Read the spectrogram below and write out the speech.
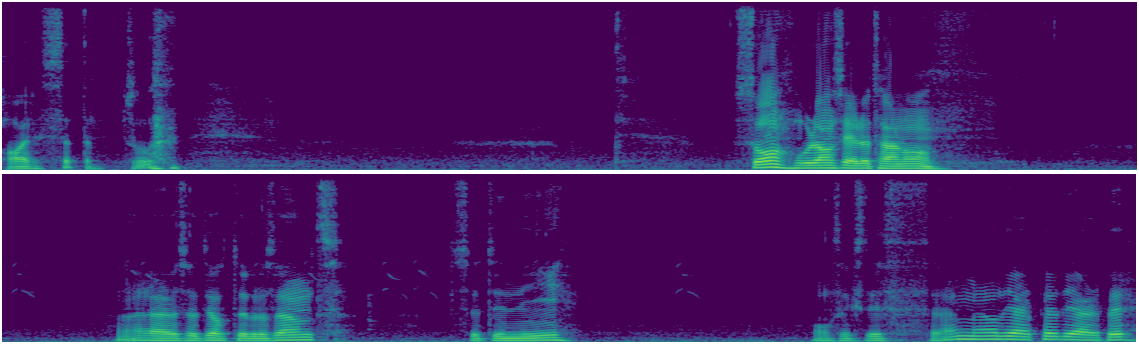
har sett dem. Så Så, hvordan ser det ut her nå? Her er det 78% 79 og 65. Ja, det hjelper, det hjelper.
